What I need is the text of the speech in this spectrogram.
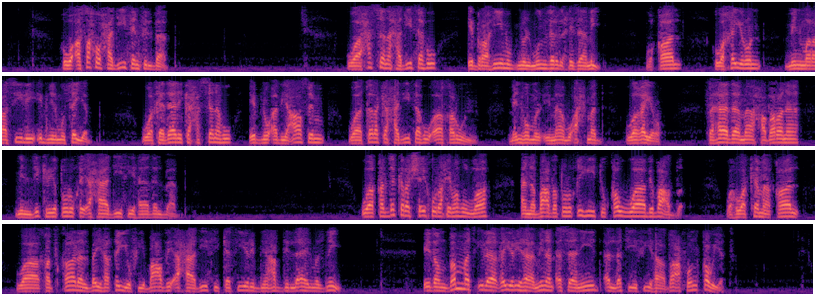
هو أصح حديث في الباب. وحسن حديثه إبراهيم بن المنذر الحزامي وقال هو خير من مراسيل ابن المسيب وكذلك حسنه ابن أبي عاصم وترك حديثه آخرون منهم الإمام أحمد وغيره. فهذا ما حضرنا من ذكر طرق أحاديث هذا الباب. وقد ذكر الشيخ رحمه الله أن بعض طرقه تقوى ببعض وهو كما قال وقد قال البيهقي في بعض أحاديث كثير بن عبد الله المزني إذا انضمت إلى غيرها من الأسانيد التي فيها ضعف قويت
